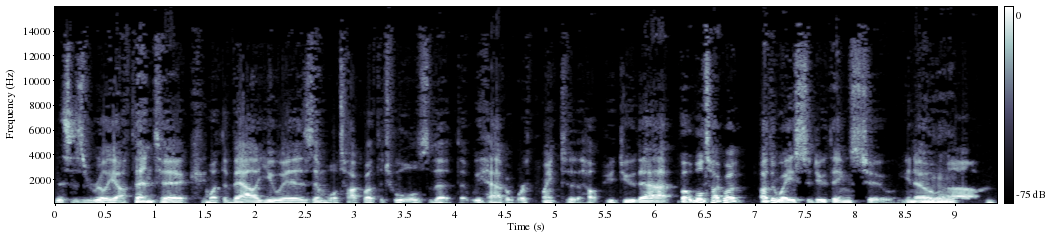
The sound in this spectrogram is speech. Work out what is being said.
this is really authentic, what the value is, and we'll talk about the tools that that we have at WorthPoint to help you do that. But we'll talk about other ways to do things too. You know. Mm-hmm. Um,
